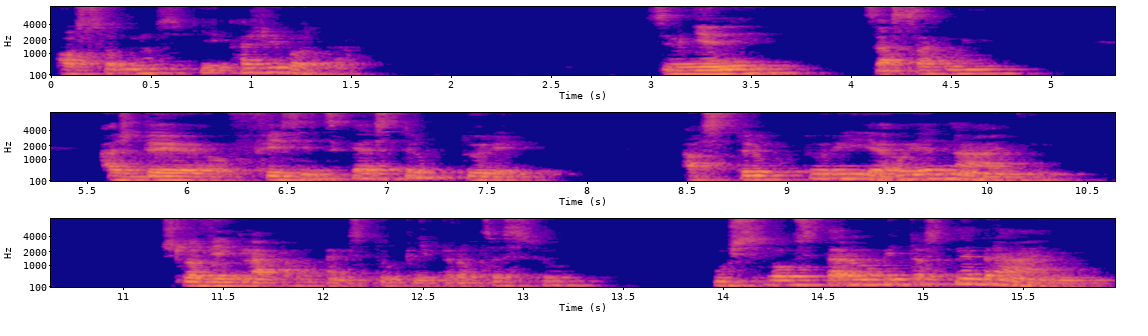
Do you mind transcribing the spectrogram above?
osobnosti a života. Změny zasahují až do jeho fyzické struktury a struktury jeho jednání. Člověk na pátém stupni procesu už svou starou bytost nebrání,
